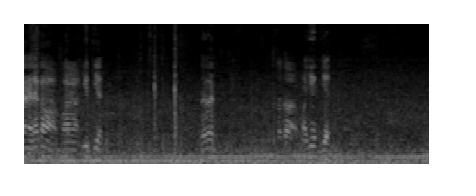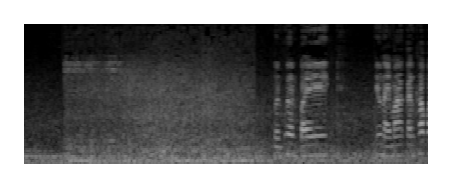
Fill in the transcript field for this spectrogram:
ออกกำลังกายแล้วก็มายืดเหยียด เดิน แล้วก็มายืดเหยียดเพื่อนๆไปเที่ยวไหนมากันครับ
